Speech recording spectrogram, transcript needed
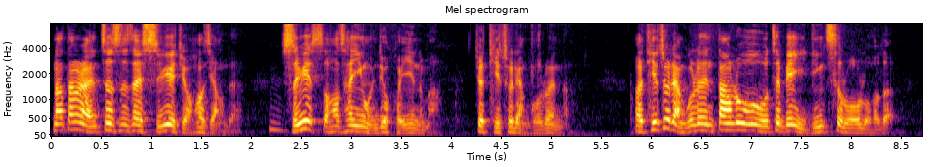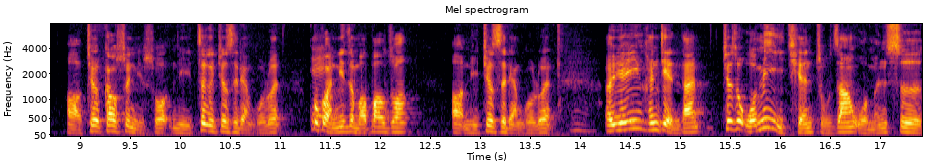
那当然，这是在十月九号讲的，十月十号蔡英文就回应了嘛，就提出两国论了。呃，提出两国论，大陆这边已经赤裸裸的哦，就告诉你说，你这个就是两国论，不管你怎么包装，哦，你就是两国论。呃，原因很简单，就是我们以前主张我们是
